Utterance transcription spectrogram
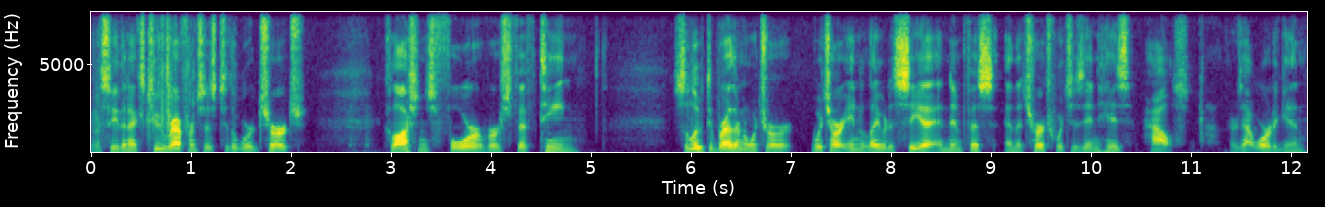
We'll see the next two references to the word church. Colossians 4, verse 15. Salute the brethren which are which are in Laodicea and Nymphas and the church which is in his house. There's that word again.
